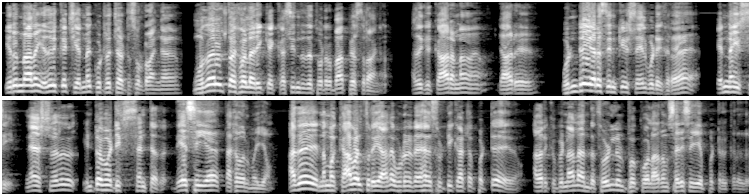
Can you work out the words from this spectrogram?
இருந்தாலும் எதிர்க்கட்சி என்ன குற்றச்சாட்டு சொல்றாங்க? முதல் தகவல் அறிக்கை கசிந்தது தொடர்பாக பேசுறாங்க. அதுக்கு காரணம் யாரு? ஒன்றிய அரசின் கீழ் செயல்படுகிற என்ஐசி நேஷனல் இன்டர்மேட்டிக் சென்டர் தேசிய தகவல் மையம். அது நம்ம காவல்துறையால் உடனடியாக சுட்டிக்காட்டப்பட்டு அதற்கு பின்னால் அந்த தொழில்நுட்ப கோளாறும் சரி செய்யப்பட்டிருக்கிறது.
